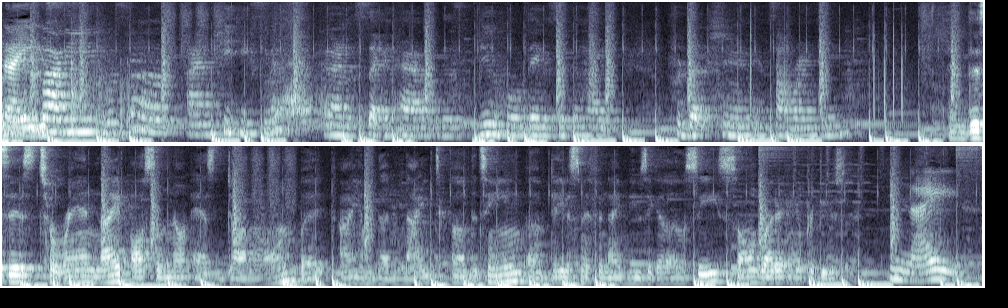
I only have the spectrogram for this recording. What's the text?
Nice. Everybody, what's up? I'm Kiki Smith, and I'm the second half of this beautiful Davis Smith and Knight production and songwriting team. And this is Taran Knight, also known as Darlon, but I am the knight of the team of Davis Smith and Knight Music LLC, songwriter and producer. Nice.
